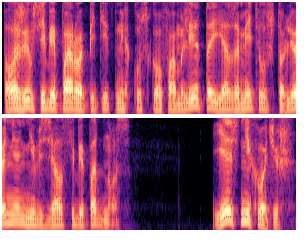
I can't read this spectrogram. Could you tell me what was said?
Положив себе пару аппетитных кусков омлета, я заметил, что Леня не взял себе поднос. «Есть не хочешь?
